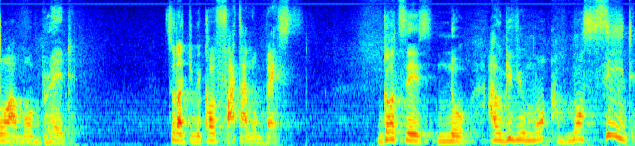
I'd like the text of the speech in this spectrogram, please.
more and more bread so that you become fat and obese. God says, No, I will give you more and more seed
